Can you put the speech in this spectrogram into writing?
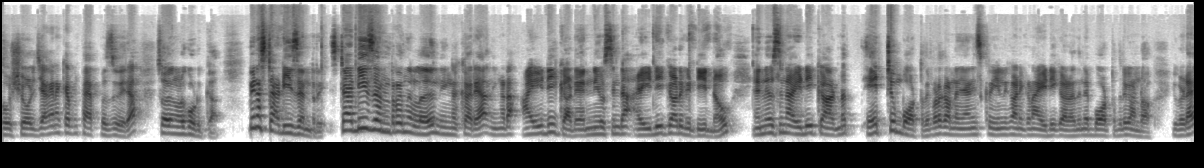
സോഷ്യോളജി അങ്ങനെയൊക്കെ പേപ്പേഴ്സ് വരിക. സോ നിങ്ങൾ കൊടുക്കുക. പിന്നെ സ്റ്റഡി സെന്റർ സ്റ്റഡി സെന്റർ എന്നുള്ളത് നിങ്ങൾക്കറിയാം. നിങ്ങളുടെ ഐ ഡി കാർഡ് എൻ യുസിന്റെ ഐ ഡി കാർഡ് കിട്ടിയിട്ടുണ്ടാവും. എൻ യുസിന്റെ ഐ ഡി കാർഡിന്റെ ഏറ്റവും ബോട്ടത്തിൽ ഇവിടെ കണ്ടോ? ഞാൻ ഈ സ്ക്രീനിൽ കാണിക്കുന്ന ഐ ഡി കാർഡ് അതിന്റെ ബോട്ടത്തിൽ കണ്ടോ? ഇവിടെ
